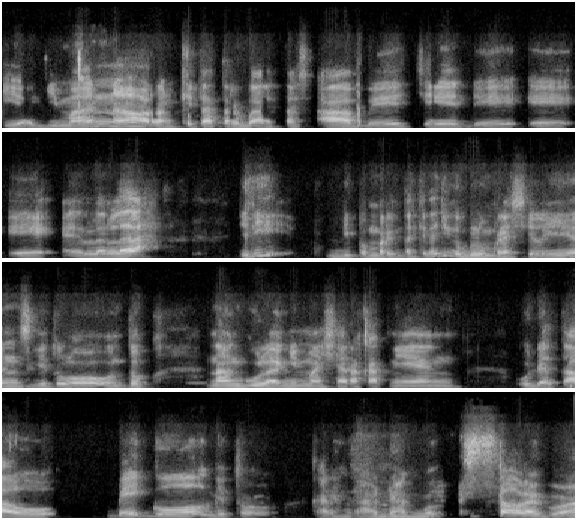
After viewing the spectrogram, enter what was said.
iya gimana orang kita terbatas A B C D E E L lah. Jadi di pemerintah kita juga belum resilience gitu loh untuk nanggulangin masyarakatnya yang udah tahu bego gitu. Kadang-kadang gue kesel lah gue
